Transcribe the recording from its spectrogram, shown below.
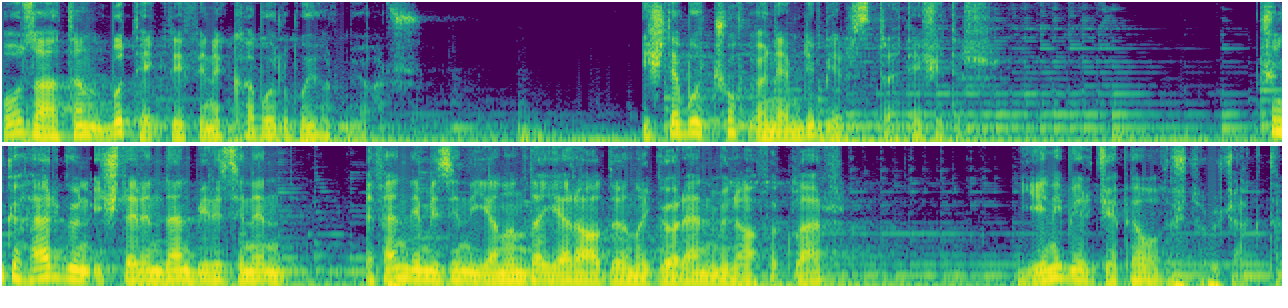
o zatın bu teklifini kabul buyurmuyor. İşte bu çok önemli bir stratejidir. Çünkü her gün işlerinden birisinin Efendimizin yanında yer aldığını gören münafıklar, yeni bir cephe oluşturacaktı.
